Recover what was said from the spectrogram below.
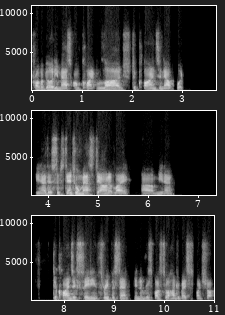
probability mass on quite large declines in output. You know, there's substantial mass down at like, um, you know, declines exceeding 3% in response to a 100 basis point shock.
